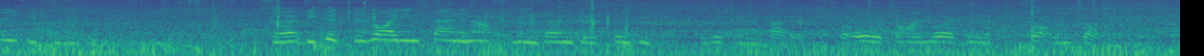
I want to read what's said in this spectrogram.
seated position. So it'd be good to ride in standing up and then go into the seated position and paddle. But all the time working the throttle and top.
